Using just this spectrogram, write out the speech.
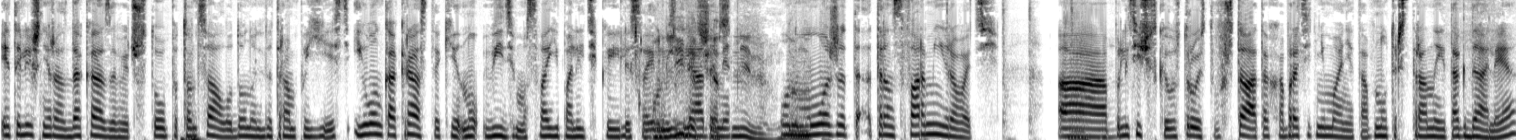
это лишний раз доказывает, что потенциал у Дональда Трампа есть. И он как раз-таки, ну, видимо, своей политикой или своими он взглядами, он Дональд. может трансформировать а, политическое устройство в Штатах, обратить внимание там внутрь страны и так далее.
